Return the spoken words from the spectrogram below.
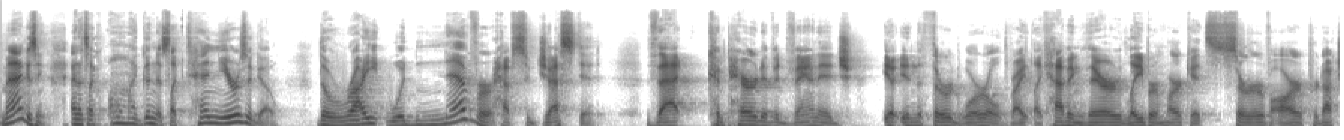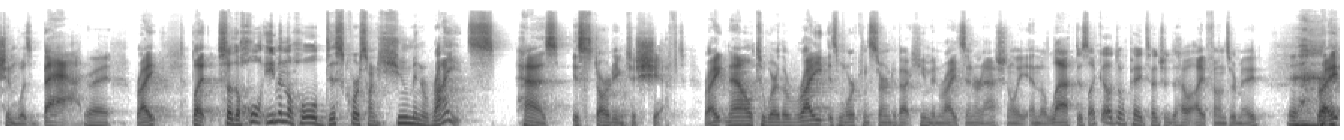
magazine. And it's like, oh my goodness, like 10 years ago, the right would never have suggested that comparative advantage in the third world, right? Like having their labor markets serve our production was bad Right. right but so the whole even the whole discourse on human rights has is starting to shift right now to where the right is more concerned about human rights internationally and the left is like oh don't pay attention to how iphones are made Yeah. right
